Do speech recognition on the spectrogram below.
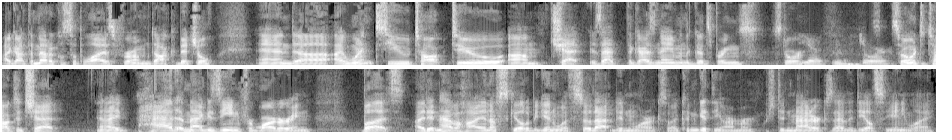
I got the medical supplies from Doc Mitchell, and uh, I went to talk to um, Chet. Is that the guy's name in the Good Springs store? Yes, in the store. So I went to talk to Chet, and I had a magazine for bartering, but I didn't have a high enough skill to begin with, so that didn't work. So I couldn't get the armor, which didn't matter because I have the DLC anyway.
